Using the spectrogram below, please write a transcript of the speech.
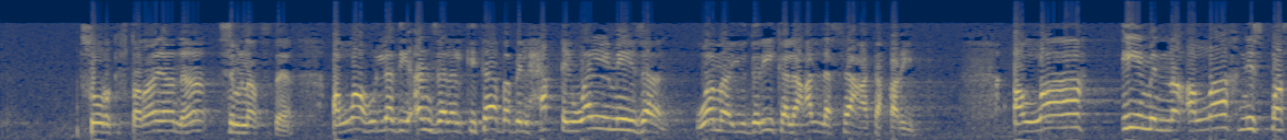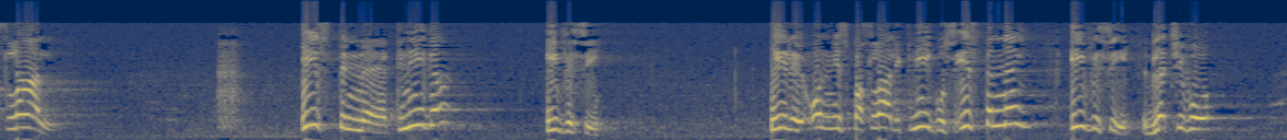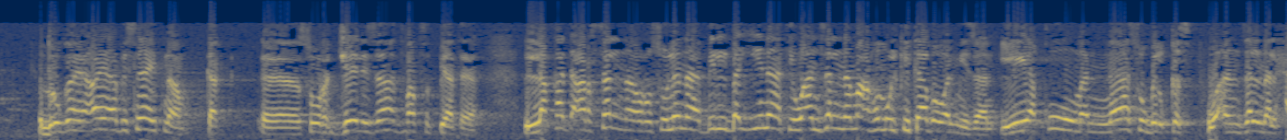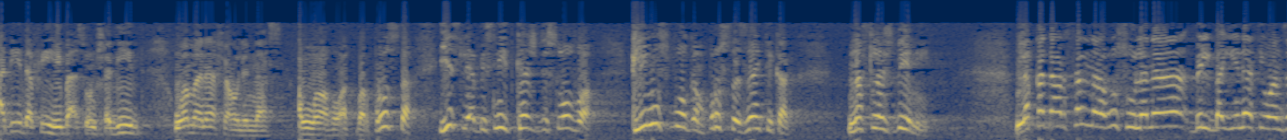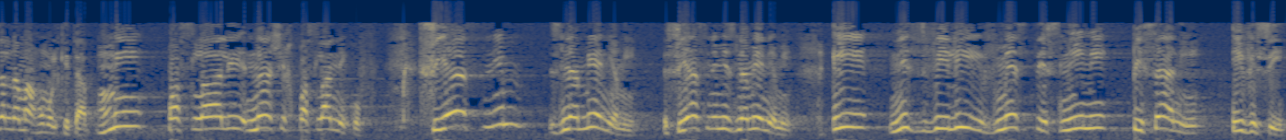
42 на 17. الله الذي أنزل الكتاب بالحق والميزان وما يدريك لعل الساعة قريب الله именно Аллах не спаслал истинная книга и веси. Или он не спаслали книгу с истинной и веси. Для чего? Другая ая объясняет нам, как э, сура Джелиза, 25. لقد أرسلنا رسلنا بالبينات وأنزلنا معهم الكتاب والميزان ليقوم الناس بالقسط وأنزلنا الحديد فيه بأس شديد ومنافع للناس الله أكبر просто если объяснить каждое слово клянусь Богом просто знаете как наслаждение لقد أرسلنا رسلنا بالبينات وأنزلنا معهم الكتاب мы послали наших посланников с ясным знамениями, с ясными знамениями, и не звели вместе с ними писаний и весы,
